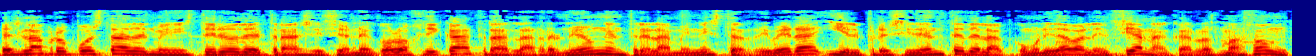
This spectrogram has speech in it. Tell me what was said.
Es la propuesta del Ministerio de Transición Ecológica tras la reunión entre la ministra Rivera y el presidente de la Comunidad Valenciana, Carlos Mazón.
